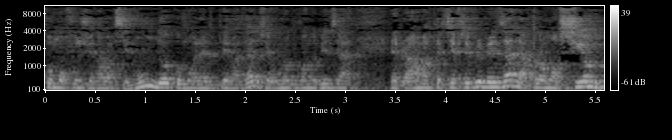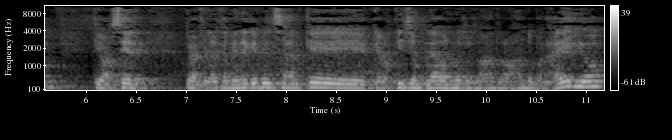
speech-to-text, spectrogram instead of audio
cómo funcionaba ese mundo, cómo era el tema tal. O sea, uno cuando piensa en el programa Masterchef siempre piensa en la promoción que va a ser pero al final también hay que pensar que, los 15 empleados nuestros estaban trabajando para ello,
